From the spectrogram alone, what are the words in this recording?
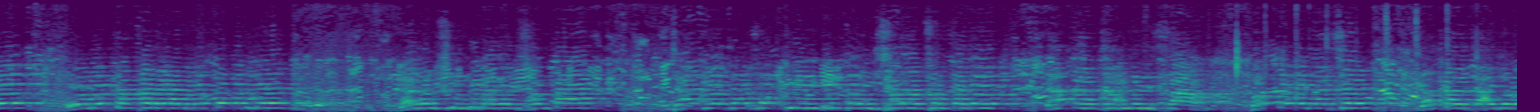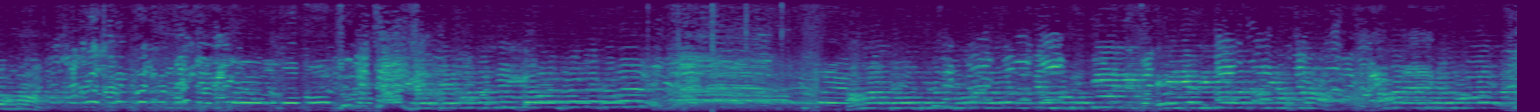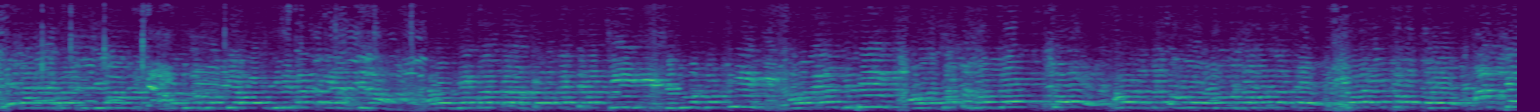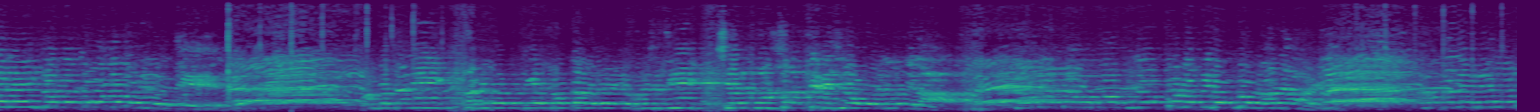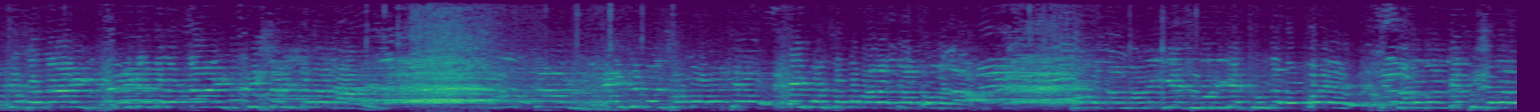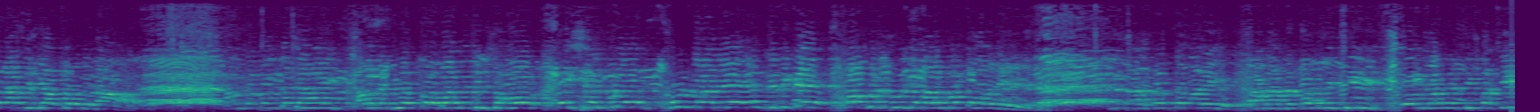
এই বক্তব্যের বক্তব্য দিলেন ময়মনসিংহ বিভাগের সন্তান, জাতীয় জনশক্তির বিপ্লবী সাধারণ সম্পাদক ডাক্তার জাহিদুল ইসলাম। বক্তব্য রাখছেন ডাক্তার জাহিদুর রহমান। আসছিলাম এবং সেই বার্তা আজকে আমরা দেখতে পাচ্ছি যে যুবশক্তি আমাদের এনসিপি আমাদের ছাত্র সংসদ সহ আমাদের যত অঙ্গ সংগঠন আছে সবাই ঐক্যবদ্ধ হয়ে আজকের এই জনগণ করেছে আমরা জানি আমি বলব যে সন্তান যখন এসেছি শেরপুর সবচেয়ে বেশি অবহেলিত জেলা জনতা অবহেলিত কোনো দিনে পূরণ হয় নাই। আপনাদের রেল স্টেশন নাই, মেডিকেল কলেজ নাই, বিশ্ববিদ্যালয় নাই। আমরা চাই, এই যে বৈষম্য হচ্ছে, এই বৈষম্য বাড়ায় দেওয়া চলবে না। ক্ষমতার নামে গিয়ে শুধু নিজের চুলটা ভোগ করে জনগণকে পিছিয়ে ফেলে রাজনীতি আর চলবে না। আমরা বলতে চাই আমাদের বৃহত্তর ময়মনসিংহ সহ এই শেরপুরের উন্নয়নে এনসিপিকে অগ্রণী ভূমিকা পালন করতে হবে তারা করতে পারে তাহলে আমরা কথা দিচ্ছি এই ময়মনসিংহবাসী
